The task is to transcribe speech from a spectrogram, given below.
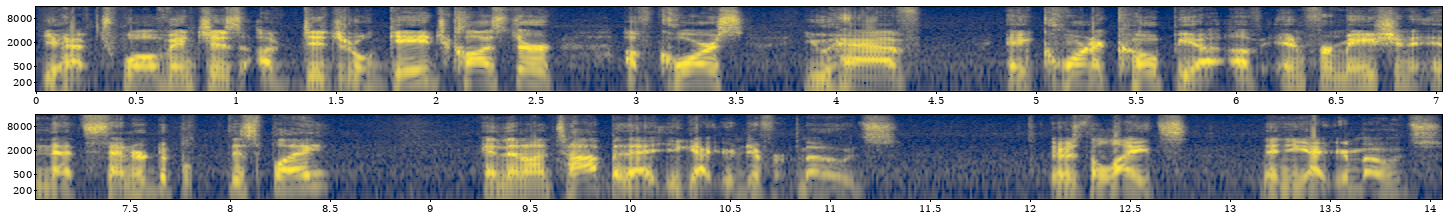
You have 12 inches of digital gauge cluster. Of course, you have a cornucopia of information in that center display. And then on top of that, you got your different modes. There's the lights. Then you got your modes.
